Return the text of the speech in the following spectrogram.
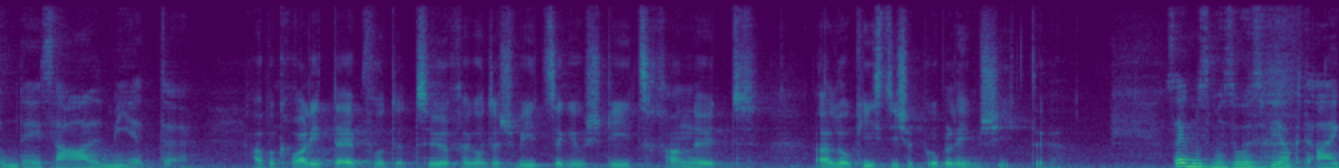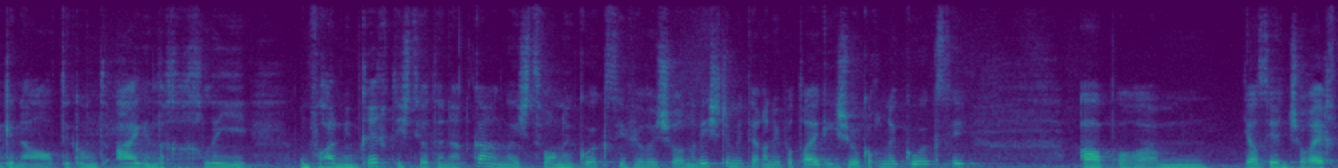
um diesen Saal zu mieten. Aber die Qualität der Zürcher oder Schweizer Justiz kann nicht an logistischen Problemen scheitern. Sagen wir es mal so, es wirkt eigenartig und eigentlich ein bisschen und vor allem im Gericht ist es ja dann auch gegangen. Es war zwar nicht gut für uns Journalisten mit dieser Übertragung, es war wirklich nicht gut. Aber ähm, ja, Sie haben schon recht.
